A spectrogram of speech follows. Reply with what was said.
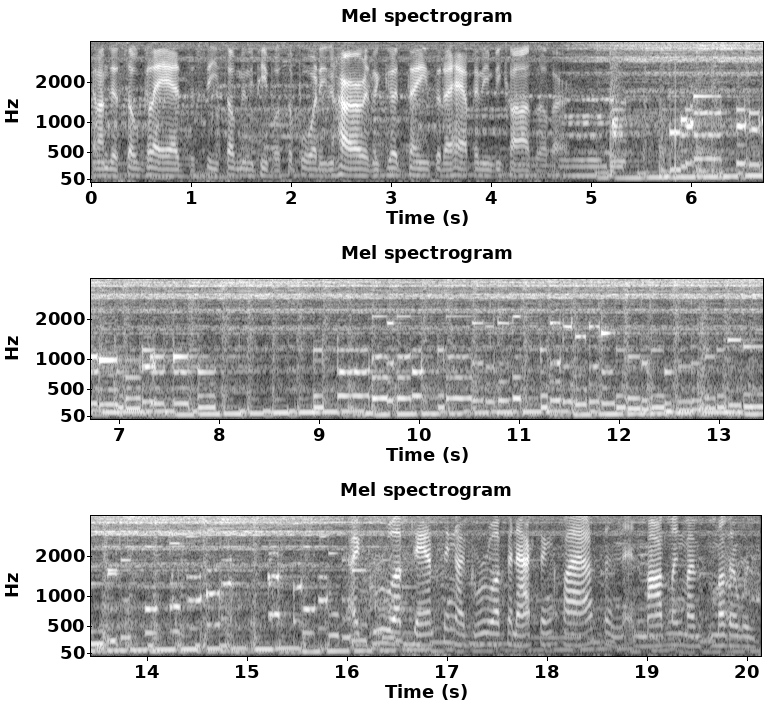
and I'm just so glad to see so many people supporting her and the good things that are happening because of her. Up dancing. I grew up in acting class and, and, modeling. My mother was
